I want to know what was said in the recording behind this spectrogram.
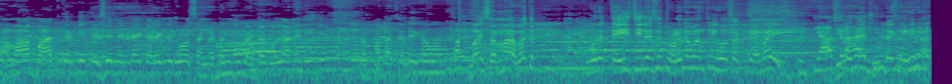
हम आप बात करके कैसे निर्णय करेंगे? थोड़ा संगठन की बैठक हो जाने दीजिए, तब पता चलेगा। वो मैं समय तो पूरे तेईस ज़िले से थोड़े ना मंत्री हो सकते हैं भाई। जिला तो छूटेंगे ही ना।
